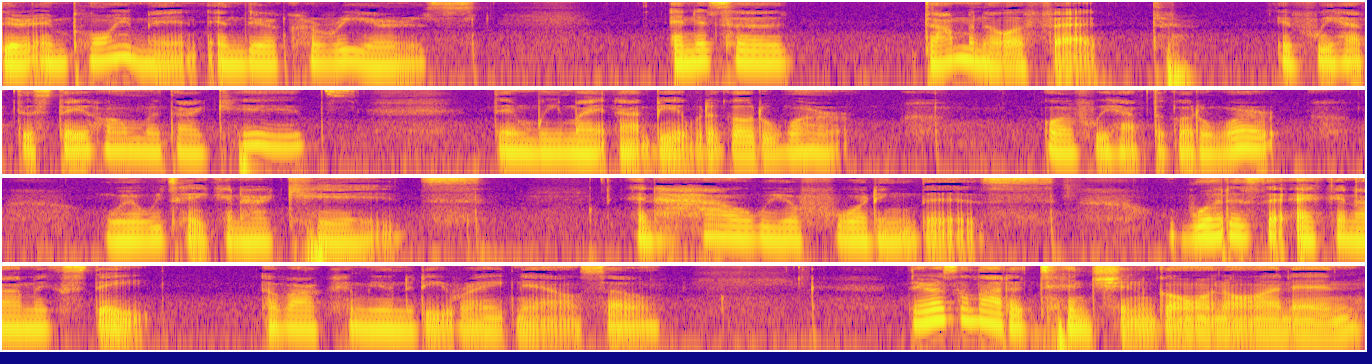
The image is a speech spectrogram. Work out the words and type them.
their employment and their careers. And it's a domino effect. If we have to stay home with our kids, then we might not be able to go to work. Or if we have to go to work, where are we taking our kids? And how are we affording this? What is the economic state of our community right now? So, there's a lot of tension going on, and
